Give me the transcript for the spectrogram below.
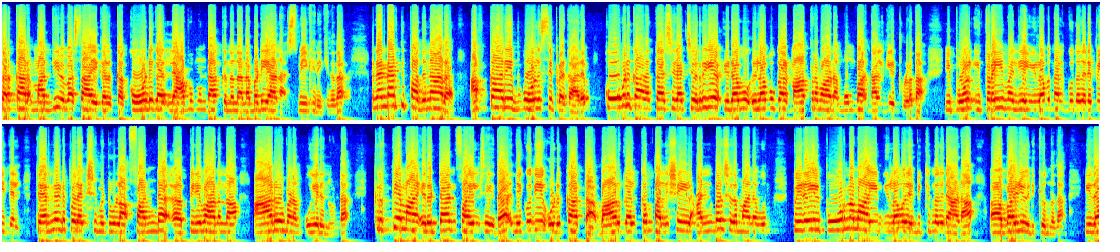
സർക്കാർ മദ്യ വ്യവസായികൾക്ക് കോടികൾ ലാഭമുണ്ടാക്കുന്ന നടപടിയാണ് സ്വീകരിക്കുന്നത്. രണ്ടായിരത്തി പതിനാറ് അഫ്കാരി പോളിസി പ്രകാരം കോവിഡ് കാലത്ത് ചില ചെറിയ ഇളവുകൾ മാത്രമാണ് മുമ്പ് നൽകിയിട്ടുള്ളത്. ഇപ്പോൾ ഇത്രയും വലിയ ഇളവ് നൽകുന്നതിന് പിന്നിൽ തെരഞ്ഞെടുപ്പ് ലക്ഷ്യമിട്ടുള്ള ഫണ്ട് പിരിവാണെന്ന ആരോപണം ഉയരുന്നുണ്ട്. കൃത്യമായി റിട്ടേൺ ഫയൽ ചെയ്ത് നികുതി ഒടുക്കാത്ത ബാറുകൾക്കും പലിശയിൽ അൻപത് ശതമാനവും പിഴയിൽ പൂർണമായും ഇളവ് ലഭിക്കുന്നതിനാണ് വഴിയൊരുക്കുന്നത്. ഇത്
